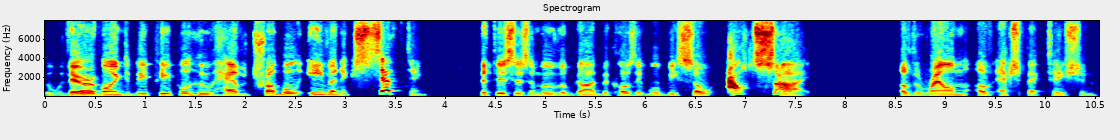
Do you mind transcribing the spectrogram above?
There are going to be people who have trouble even accepting that this is a move of god because it will be so outside of the realm of expectation.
